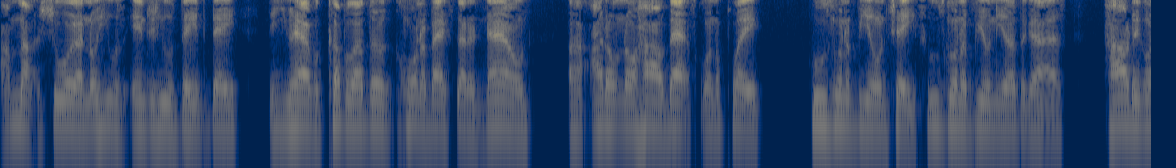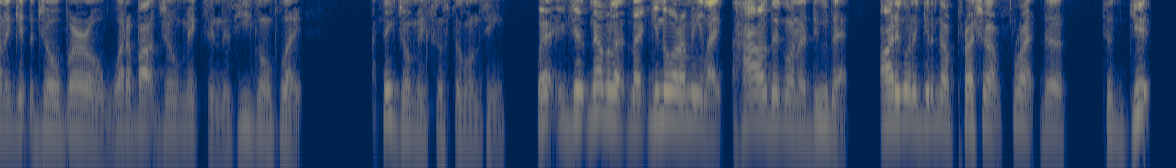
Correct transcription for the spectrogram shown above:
I'm not sure. I know he was injured. He was day to day. Then you have a couple other cornerbacks that are down. Uh, I don't know how that's going to play. Who's going to be on Chase? Who's going to be on the other guys? How are they going to get to Joe Burrow? What about Joe Mixon? Is he going to play? I think Joe Mixon's still on the team, but it just never like you know what I mean. Like how are they going to do that? Are they going to get enough pressure up front to to get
